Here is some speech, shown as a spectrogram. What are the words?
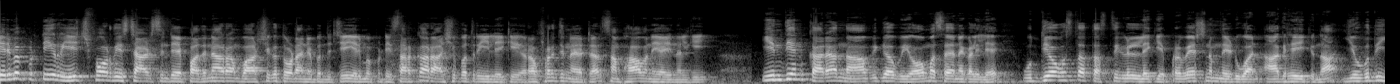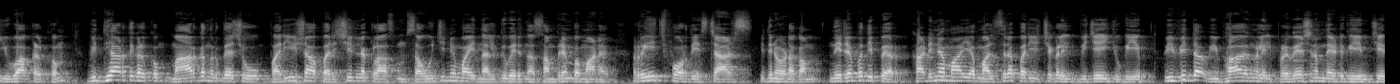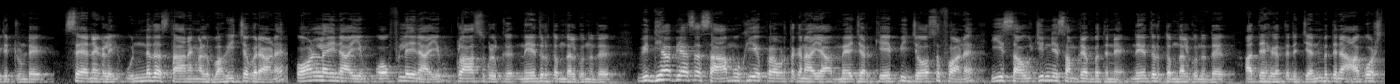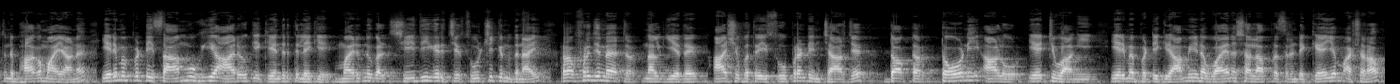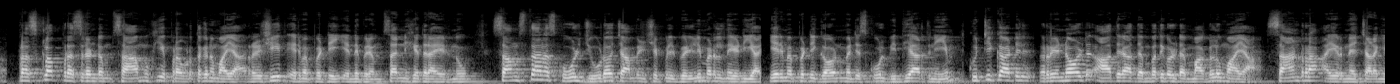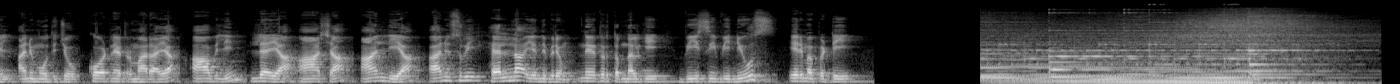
Erumappetty reach for the സ്റ്റാർസിന്റെ പതിനാറാം വാർഷികത്തോടനുബന്ധിച്ച് എരുമപ്പെട്ടി സർക്കാർ ആശുപത്രിയിലേക്ക് റെഫ്രിജറേറ്റർ സംഭാവനയായി നൽകി. ഇന്ത്യൻ കര നാവിക വ്യോമസേനകളിലെ ഉദ്യോഗസ്ഥ തസ്തികകളിലേക്ക് പ്രവേശനം നേടുവാൻ ആഗ്രഹിക്കുന്ന യുവതി യുവാക്കൾക്കും വിദ്യാർത്ഥികൾക്കും മാർഗനിർദ്ദേശവും പരീക്ഷാ പരിശീലന ക്ലാസും സൗജന്യമായി നൽകിവരുന്ന സംരംഭമാണ് റീച്ച് ഫോർ ദി സ്റ്റാർസ് ഇതിനോടകം നിരവധി പേർ കഠിനമായ മത്സര പരീക്ഷകളിൽ വിജയിക്കുകയും വിവിധ വിഭാഗങ്ങളിൽ പ്രവേശനം നേടുകയും ചെയ്തിട്ടുണ്ട്. സേനകളിൽ ഉന്നത സ്ഥാനങ്ങൾ വഹിച്ചവരാണ് ഓൺലൈനായും ഓഫ്ലൈനായും ക്ലാസുകൾക്ക് നേതൃത്വം നൽകുന്നത്. വിദ്യാഭ്യാസ സാമൂഹിക പ്രവർത്തകനായ മേജർ കെ പി ജോസഫാണ് ഈ സൗജന്യ സംരംഭത്തിന് നേതൃത്വം നൽകുന്നത്. അദ്ദേഹത്തിന്റെ ജന്മദിന ആഘോഷത്തിന്റെ ഭാഗമായാണ് എരുമപ്പെട്ടി സാമൂഹിക ആരോഗ്യ കേന്ദ്രത്തിലേക്ക് മരുന്നുകൾ ശീതീകരിച്ച് സൂക്ഷിക്കുന്നതിനായി റെഫ്രിജറേറ്റർ നൽകിയത്. ആശുപത്രി superintendent in charge doctor Tony Aloor ഏറ്റുവാങ്ങി. എരുമപ്പെട്ടി ഗ്രാമീണ വായനശാല president K M Ashraf press club പ്രസിഡന്റും സാമൂഹിക പ്രവർത്തകനുമായ റഷീദ് എരുമപ്പെട്ടി എന്നിവരും സന്നിഹിതരായിരുന്നു. സംസ്ഥാന സ്കൂൾ ജൂഡോ ചാമ്പ്യൻഷിപ്പിൽ വെള്ളി മെഡൽ നേടിയ എരുമപ്പെട്ടി ഗവൺമെന്റ് സ്കൂൾ വിദ്യാർത്ഥിനിയും കുറ്റിക്കാട്ടിൽ റിനോൾഡ് ആതിര ദമ്പതികളുടെ മകളുമായ സാൻഡ്ര അയറിനെ ചടങ്ങിൽ അനുമോദിച്ചു. കോർഡിനേറ്റർമാരായ ആവിലിൻ ലയ ആശ ആൻലിയ അനുശ്രീ ഹെൽന എന്നിവരും നേതൃത്വം നൽകി. B news Erumappetty.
